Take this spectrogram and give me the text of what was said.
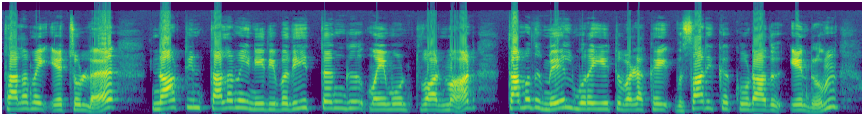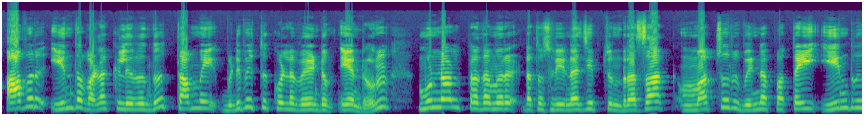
தலைமை ஏற்றுள்ள நாட்டின் தலைமை நீதிபதி தெங்கு மைமூன் துவான்மாட் தமது மேல்முறையீட்டு வழக்கை விசாரிக்கக்கூடாது என்றும் அவர் இந்த வழக்கிலிருந்து தம்மை விடுவித்துக் கொள்ள வேண்டும் என்றும் முன்னாள் பிரதமர் doctor Sri Najib Tun Razak மற்றொரு விண்ணப்பத்தை இன்று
